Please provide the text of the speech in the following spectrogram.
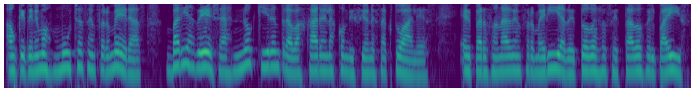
Aunque tenemos muchas enfermeras, varias de ellas no quieren trabajar en las condiciones actuales. El personal de enfermería de todos los estados del país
